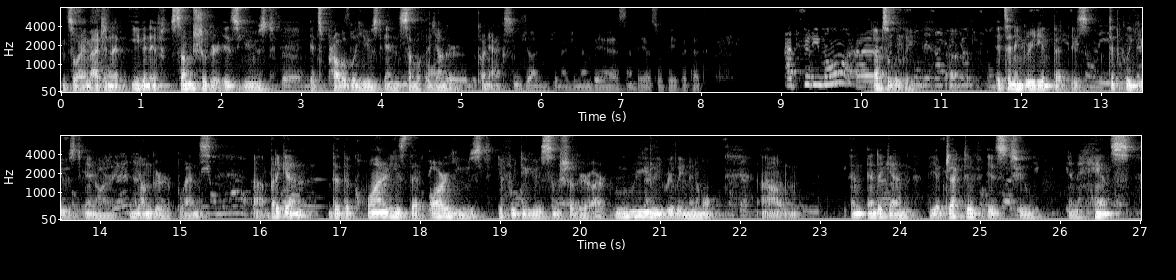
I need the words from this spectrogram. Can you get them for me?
And so I imagine that even if some sugar is used, it's probably used in some of the younger cognacs. Absolutely. Uh, it's an ingredient that is typically used in our younger blends. Uh, but again, the, the quantities that are used, if we do use some sugar, are really, really minimal. Um, and, and again, the objective is to enhance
